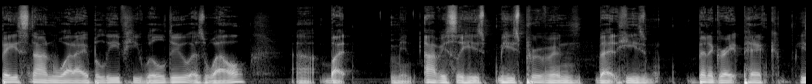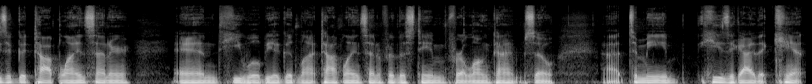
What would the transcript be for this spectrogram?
based on what I believe he will do as well. Uh, but I mean, obviously, he's he's proven that he's been a great pick. He's a good top line center, and he will be a good top line center for this team for a long time. So, uh, to me, he's a guy that can't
